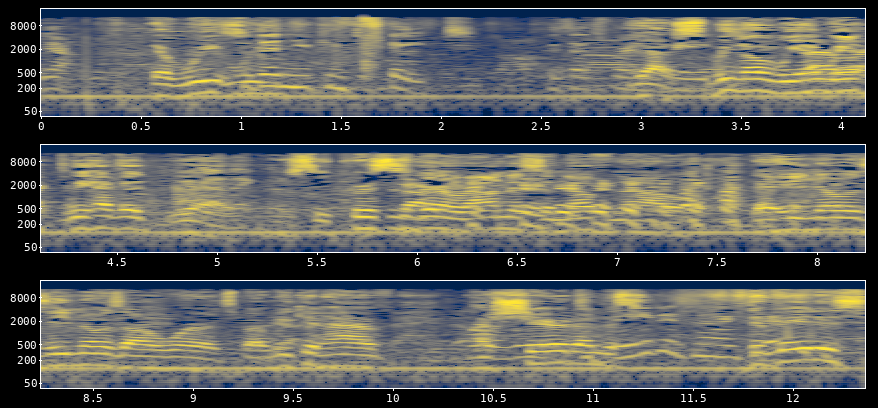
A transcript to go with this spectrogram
yeah. yeah, we, So we then you can debate because that's where Yes, debate. we know we have we, Dialectic. we have it. Yeah, you see, Chris has been around us enough now that he knows he knows our words. But we can have a wait, shared debate understanding. is not. Debate is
